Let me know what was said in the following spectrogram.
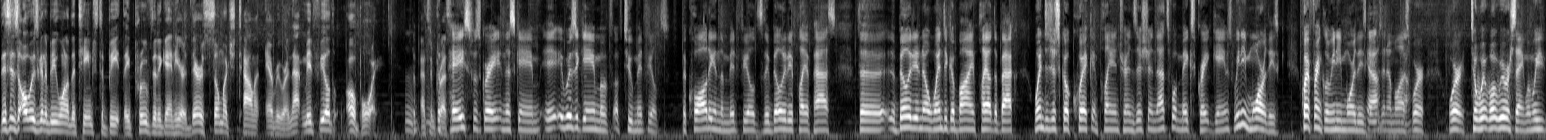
this is always going to be one of the teams to beat. They proved it again here. There is so much talent everywhere. And that midfield, oh boy, mm. that's The impressive. pace was great in this game. It, it was a game of, of two midfields. The quality in the midfields, the ability to play a pass, the ability to know when to combine, play out the back, when to just go quick and play in transition. That's what makes great games. We need more of these. Quite frankly, we need more of these Yeah, games in MLS where, where to wh- what we were saying, when we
